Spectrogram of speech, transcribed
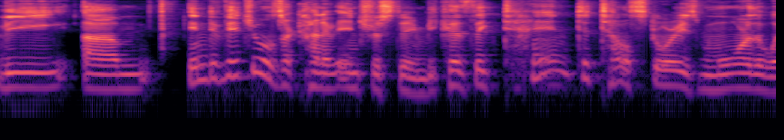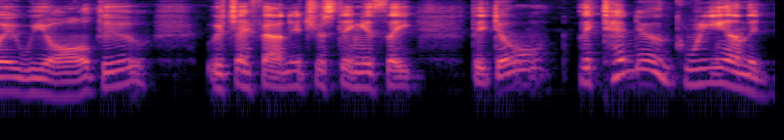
The um, individuals are kind of interesting because because they tend to tell stories more the way we all do, which I found interesting is they they don't they tend to agree on the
